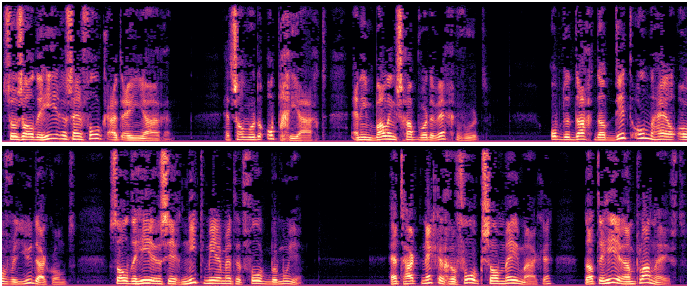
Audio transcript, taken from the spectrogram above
zo zal de Heere zijn volk uiteenjagen. Het zal worden opgejaagd en in ballingschap worden weggevoerd. Op de dag dat dit onheil over Juda komt, zal de Heere zich niet meer met het volk bemoeien. Het hardnekkige volk zal meemaken dat de Heer een plan heeft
